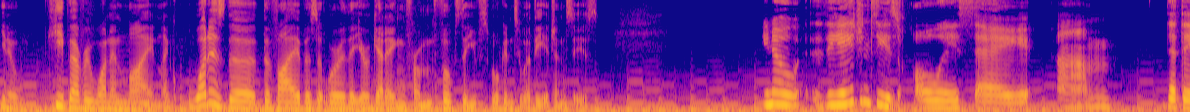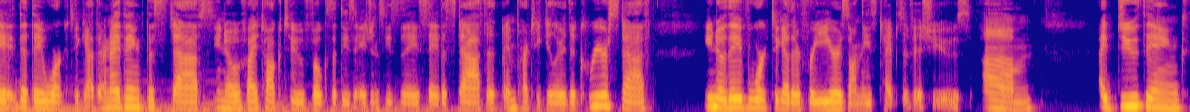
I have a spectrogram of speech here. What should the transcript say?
you know, keep everyone in line. Like, what is the the vibe, as it were, that you're getting from folks that you've spoken to at the agencies? You know, the agencies always say um, that they that they work together, and I think the staffs. You know, if I talk to folks at these agencies, they say the staff, in particular, the career staff you know, they've worked together for years on these types of issues. Um, I do think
